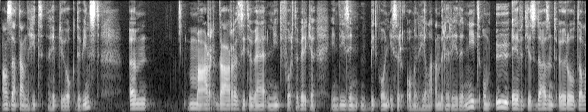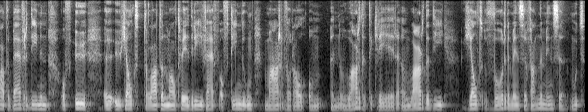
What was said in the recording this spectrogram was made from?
als dat dan hit, hebt u ook de winst. Um, maar daar zitten wij niet voor te werken. In die zin, Bitcoin is er om een hele andere reden. Niet om u eventjes 1000 euro te laten bijverdienen of u uw geld te laten maal 2, 3, 5 of 10 doen, maar vooral om een waarde te creëren. Een waarde die geld voor de mensen, van de mensen moet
